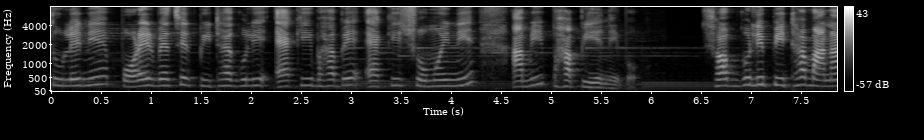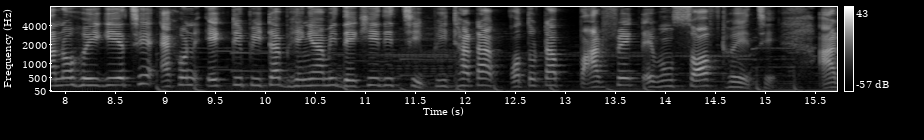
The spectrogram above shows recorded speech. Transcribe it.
তুলে নিয়ে, পরের ব্যাচের পিঠাগুলি একইভাবে, একই সময় নিয়ে আমি ভাপিয়ে নেব। সবগুলি পিঠা বানানো হয়ে গিয়েছে। এখন একটি পিঠা ভেঙে আমি দেখিয়ে দিচ্ছি। পিঠাটা কতটা পারফেক্ট এবং সফট হয়েছে। আর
